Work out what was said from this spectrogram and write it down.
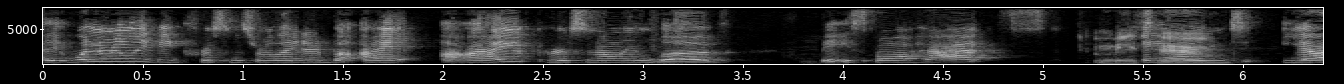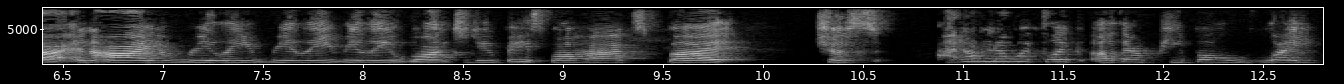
it wouldn't really be Christmas related, but I I personally love baseball hats. Me too. And yeah, and I really, really, really want to do baseball hats, but just I don't know if like other people like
